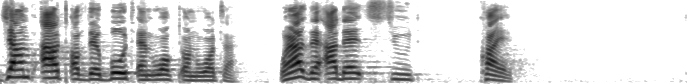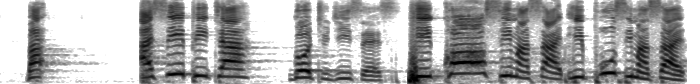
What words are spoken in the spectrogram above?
jumped out of the boat and walked on water, whereas the others stood quiet. But I see Peter go to Jesus. He calls him aside, he pulls him aside.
